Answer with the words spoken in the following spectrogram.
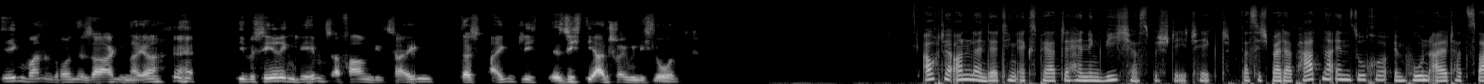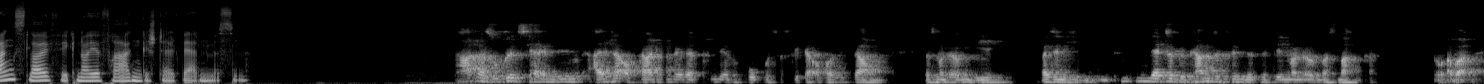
irgendwann im Grunde sagen, naja, die bisherigen Lebenserfahrungen, die zeigen, dass eigentlich sich die Anstrengung nicht lohnt. Auch der Online-Dating-Experte Henning Wiechers bestätigt, dass sich bei der Partnerinsuche im hohen Alter zwangsläufig neue Fragen gestellt werden müssen. Partnersuche ist ja in dem Alter auch gar nicht mehr der primäre Fokus. Es geht ja auch häufig darum, dass man irgendwie, weiß ich nicht, nette Bekannte findet, mit denen man irgendwas machen kann. So, aber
